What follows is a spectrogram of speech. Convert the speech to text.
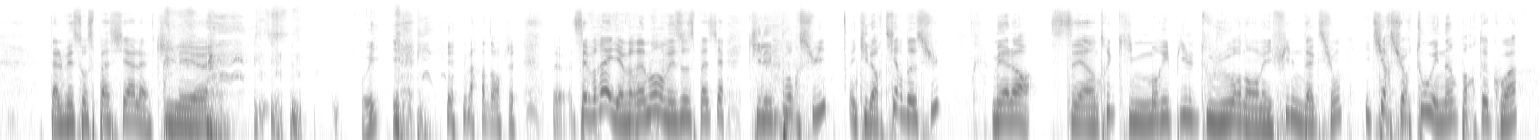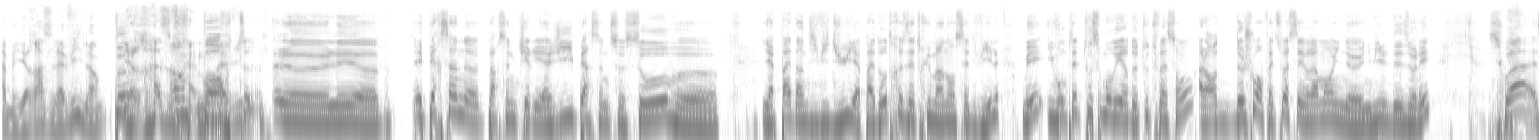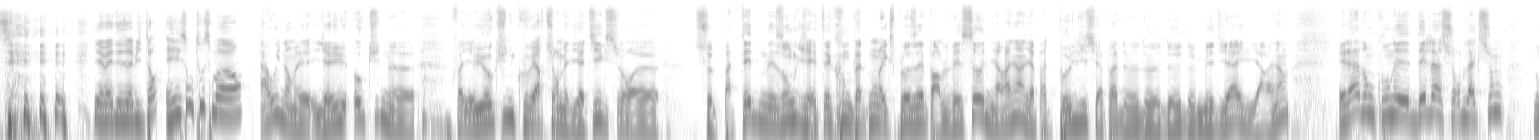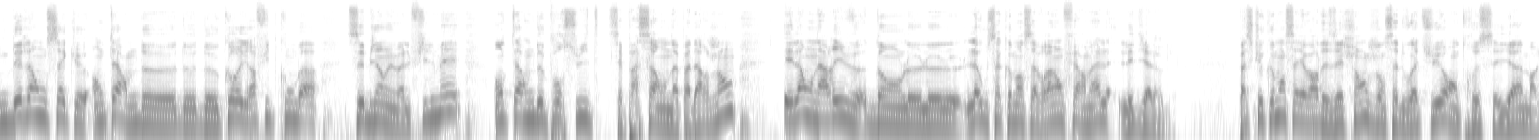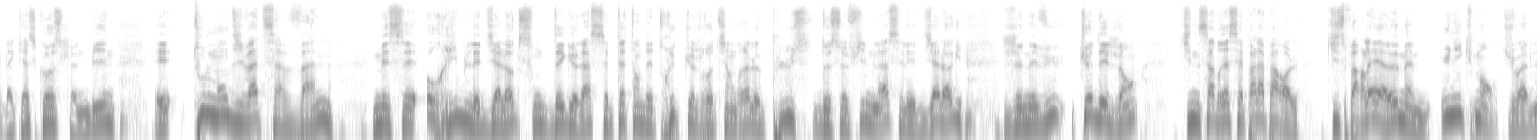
t'as le vaisseau spatial qui les. Oui. Pardon, c'est vrai, il y a vraiment un vaisseau spatial qui les poursuit et qui leur tire dessus. Mais alors, c'est un truc qui m'horripile toujours dans les films d'action. Il tire sur tout et n'importe quoi. Ah, mais il rase la ville, hein. Peu il rase vraiment la ville. euh, les, euh, et personne, personne qui réagit, personne se sauve. euh, Il n'y a pas d'individu, il n'y a pas d'autres êtres humains dans cette ville. Mais ils vont peut-être tous mourir de toute façon. Alors, deux choix en fait. Soit c'est vraiment une, une ville désolée, soit il y avait des habitants et ils sont tous morts. Ah oui, non, mais il y a eu aucune, euh, enfin, il y a eu aucune couverture médiatique sur euh, ce pâté de maison qui a été complètement explosé par le vaisseau. Il n'y a rien, il n'y a pas de police, il n'y a pas de, de, de, médias, il n'y a rien. Et là, donc, on est déjà sur de l'action. Donc, déjà, on sait que en termes de chorégraphie de combat, c'est bien mais mal filmé. En termes de poursuite, c'est pas ça, on n'a pas d'argent. Et là, on arrive dans le, le, là où ça commence à vraiment faire mal, les dialogues. Parce que commence à y avoir des échanges dans cette voiture entre Seiya, Marc Dacascos, Sean Bean, et tout le monde y va de sa vanne. Mais c'est horrible, les dialogues sont dégueulasses. C'est peut-être un des trucs que je retiendrai le plus de ce film-là, c'est les dialogues. Je n'ai vu que des gens qui ne s'adressaient pas la parole, qui se parlaient à eux-mêmes uniquement. Tu vois,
